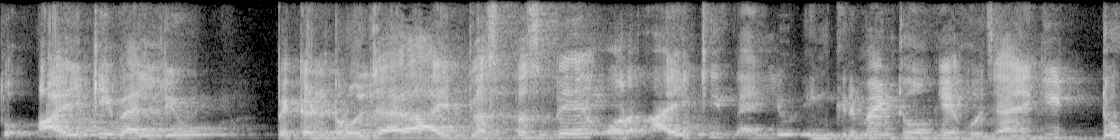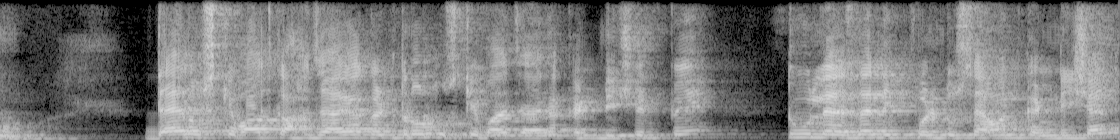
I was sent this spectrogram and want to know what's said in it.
तो आई की वैल्यू पे कंट्रोल जाएगा आई प्लस प्लस पे और आई की वैल्यू इंक्रीमेंट होके हो जाएगी टू देन उसके बाद कहा जाएगा कंट्रोल उसके बाद जाएगा कंडीशन पे। Two less than equal to seven condition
